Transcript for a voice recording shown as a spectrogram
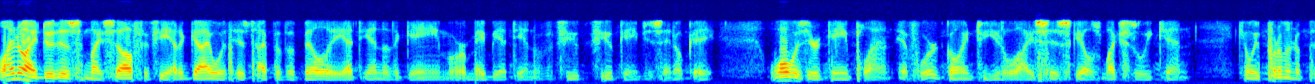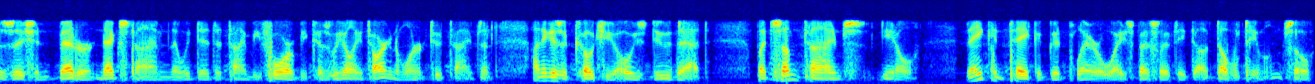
Well, I know I do this myself. If you had a guy with his type of ability at the end of the game, or maybe at the end of a few few games, you said, okay, what was your game plan? If we're going to utilize his skills as much as we can, can we put him in a position better next time than we did the time before? Because we only target him one or two times, and I think as a coach, you always do that. But sometimes, you know, they can take a good player away, especially if they double team them. So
